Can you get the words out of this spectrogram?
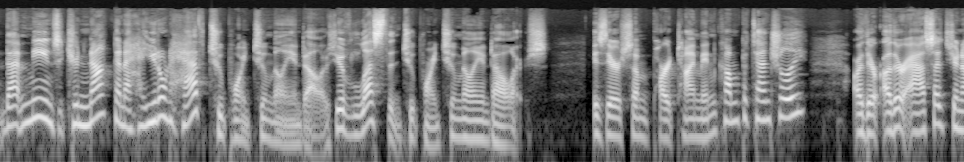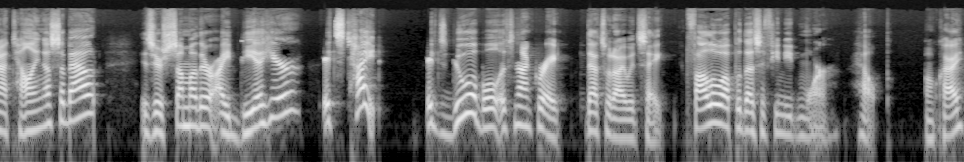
That means that you're not going to, ha- you don't have $2.2 million. You have less than $2.2 million. Is there some part time income potentially? Are there other assets you're not telling us about? Is there some other idea here? It's tight. It's doable. It's not great. That's what I would say. Follow up with us if you need more help. Okay.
